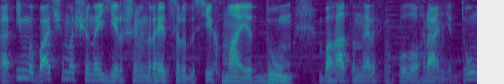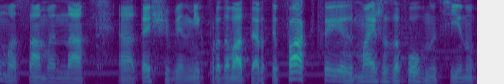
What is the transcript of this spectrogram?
Е, і ми бачимо, що найгірший він рейд серед усіх має Doom. Багато нерфів було грані Дума саме на е, те, що він міг продавати артефакти майже за повну ціну,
